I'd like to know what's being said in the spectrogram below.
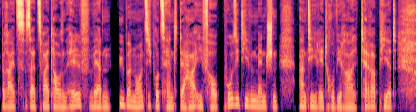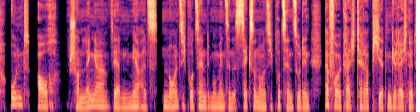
Bereits seit 2011 werden über 90 Prozent der HIV-positiven Menschen antiretroviral therapiert und auch schon länger werden mehr als 90 Prozent, im Moment sind es 96 Prozent zu den erfolgreich Therapierten gerechnet,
